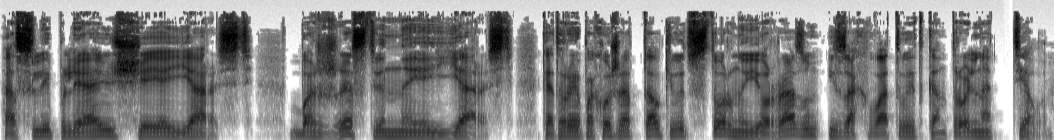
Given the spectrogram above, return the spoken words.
ослепляющая ярость, божественная ярость, которая, похоже, отталкивает в сторону ее разум и захватывает контроль над телом.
